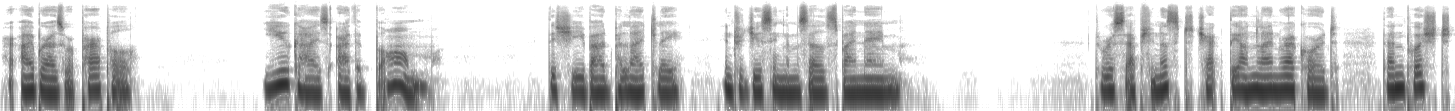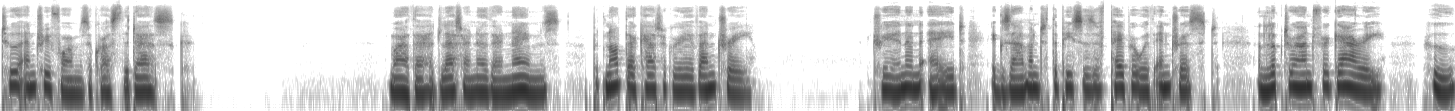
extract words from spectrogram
Her eyebrows were purple. You guys are the bomb. The Sidhe bowed politely, introducing themselves by name. The receptionist checked the online record, then pushed two entry forms across the desk. Martha had let her know their names, but not their category of entry. Trian and Aid examined the pieces of paper with interest and looked around for Gary, who,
